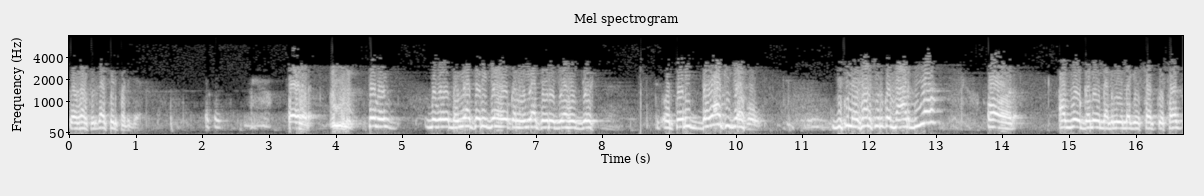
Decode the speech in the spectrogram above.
तो अगर का सिर फट गया। और तो भाई भैया तेरी जय हो, कन्हैया तेरी जय हो और तेरी दया की जय हो। जिसने महिषासुर को मार दिया, और अब वो गले लगने लगे सब के सब।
